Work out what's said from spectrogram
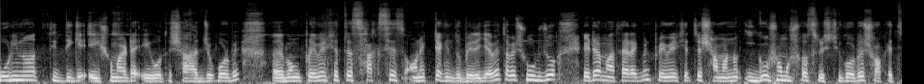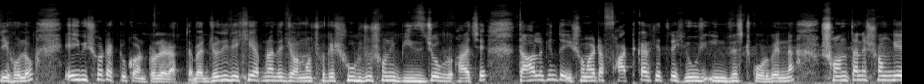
পরিণতির দিকে এই সময়টা এগোতে সাহায্য করবে এবং প্রেমের ক্ষেত্রে সাকসেস অনেকটা কিন্তু বেড়ে যাবে। তবে সূর্য এটা মাথায় রাখবেন, প্রেমের ক্ষেত্রে সামান্য ইগো সমস্যা সৃষ্টি করবে, সক্ষেত্রী হলেও। এই বিষয়টা একটু কন্ট্রোলে রাখতে হবে। যদি দেখি আপনাদের জন্মছকে সূর্য, শনি বীজযোগ আছে, তাহলে কিন্তু এই সময়টা ফাটকার ক্ষেত্রে হিউজ ইনভেস্ট করবেন না। সন্তানের সঙ্গে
